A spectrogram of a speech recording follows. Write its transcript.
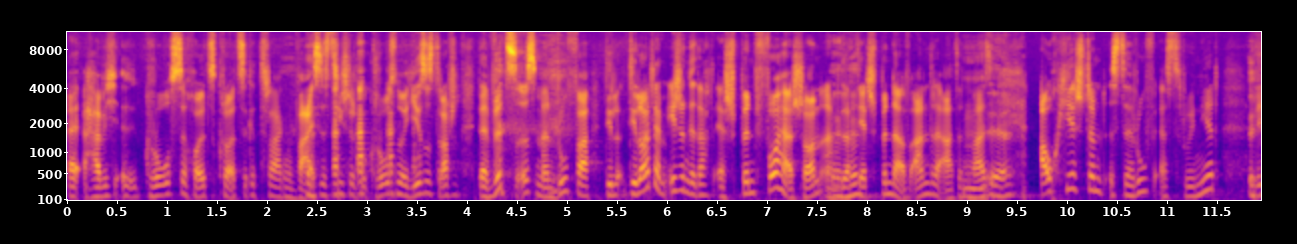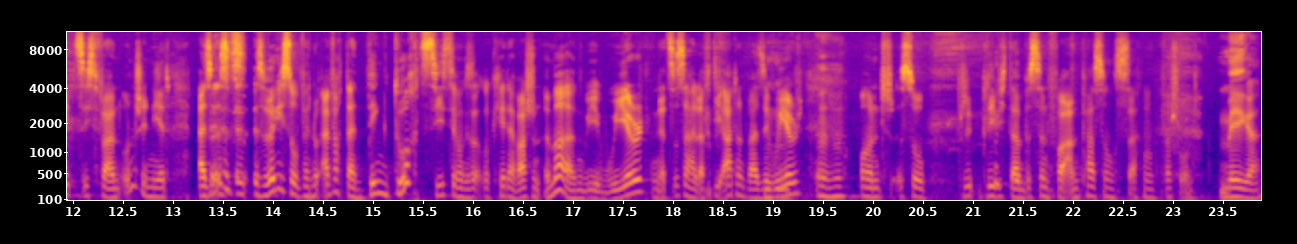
äh, habe ich äh, große Holzkreuze getragen, weißes T-Shirt, wo groß nur Jesus draufsteht. Der Witz ist, mein Ruf war, die, die Leute haben eh schon gedacht, er spinnt vorher schon, haben gesagt, jetzt spinnt er auf andere Art und Weise. Ja. Auch hier stimmt, ist der Ruf erst ruiniert, lebt sich frei und ungeniert. Also es ist, ist wirklich so, wenn du einfach dein Ding durchziehst, die haben gesagt, okay, der war schon immer irgendwie weird und jetzt ist er halt auf die Art und Weise weird. Und so blie- blieb ich da ein bisschen vor Anpassungssachen verschont. Mega.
